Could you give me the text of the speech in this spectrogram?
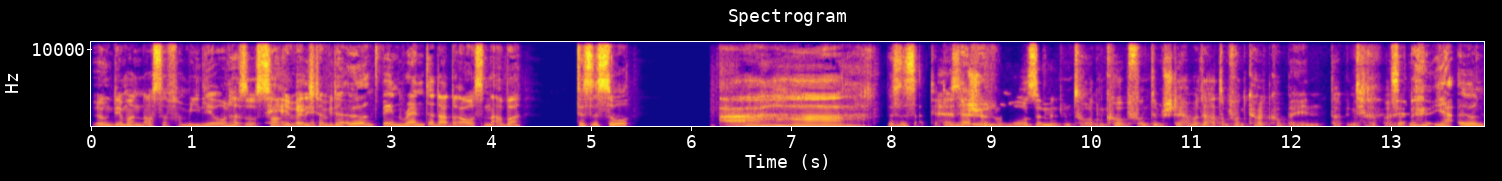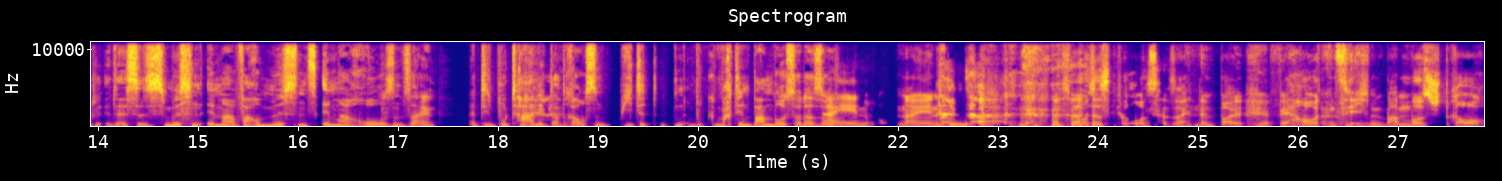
irgendjemandem aus der Familie oder so. Sorry, wenn ich da wieder irgendwen rente da draußen, aber das ist so. Ah, das ist. Das Eine ist ja schöne Hose mit einem Totenkopf und dem Sterbedatum von Kurt Cobain. Da bin ich dabei. Ja, irgendwie, es, es müssen immer, warum müssen es immer Rosen sein? Die Botanik da draußen bietet, macht den Bambus oder so. Nein, nein. Das muss die Rose sein. Ne? Ball. Wer haut denn sich einen Bambusstrauch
